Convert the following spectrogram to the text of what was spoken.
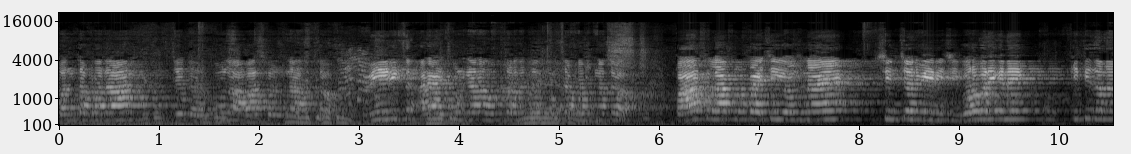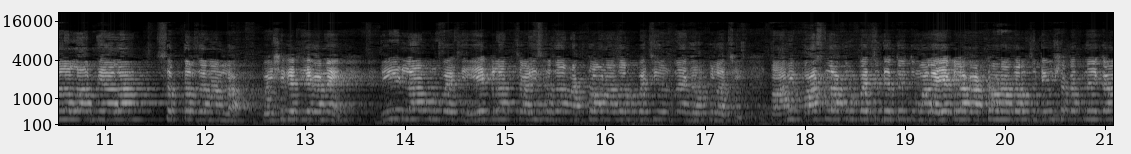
पंतप्रधान जे घरकुल आवास योजना असतं विहिरीच अरे ऐकून घ्या उत्तर देतो तुमच्या प्रश्नाचं. पाच लाख रुपयाची योजना आहे सिंचन विहिरीची. बरोबर आहे की नाही? किती जणांना लाभ मिळाला? सत्तर जणांना. पैसे घेतले का नाही? दीड लाख रुपयाची एक लाख चाळीस हजार अठ्ठावन्न हजार रुपयाची योजना आहे घरकुलाची. आम्ही पाच लाख रुपयाची देतोय तुम्हाला एक लाख अठ्ठावन्न हजाराचं देऊ शकत नाही का?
